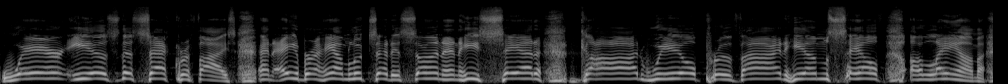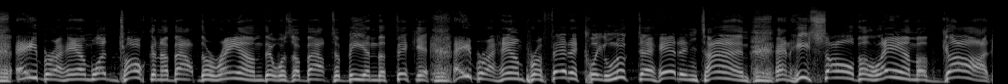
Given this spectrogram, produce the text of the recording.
where is the sacrifice? And Abraham looks at his son and he said, God will provide himself a lamb. Abraham wasn't talking about the ram that was about to be in the thicket. Abraham prophetically looked ahead in time and he saw the Lamb of God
